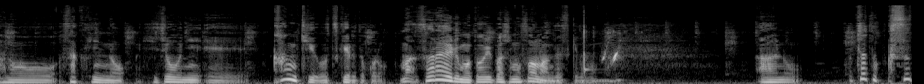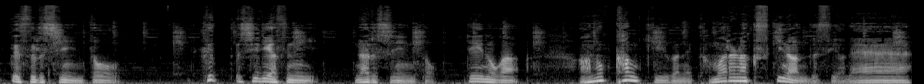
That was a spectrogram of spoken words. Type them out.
あのー、作品の非常に、えー、緩急をつけるところ。まあ、空よりも遠い場所もそうなんですけども。あの、ちょっとクスってするシーンと、ふっとシリアスになるシーンと、っていうのが、あの緩急がね、たまらなく好きなんですよね。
